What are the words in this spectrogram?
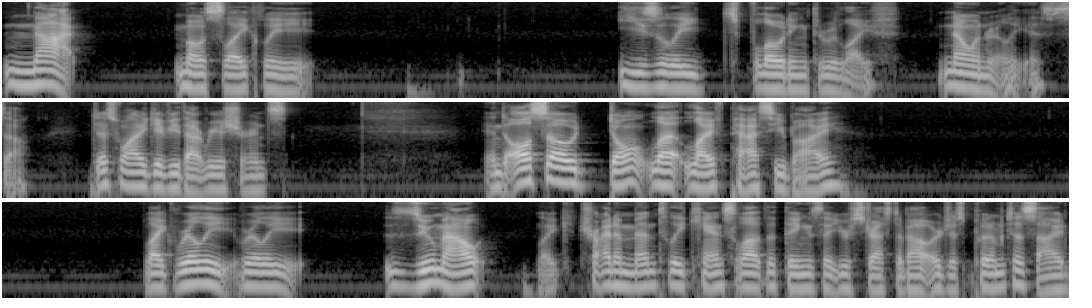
not most likely easily floating through life. No one really is. So, just want to give you that reassurance. And also, don't let life pass you by. Like, really, really zoom out. Like, try to mentally cancel out the things that you're stressed about or just put them to side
